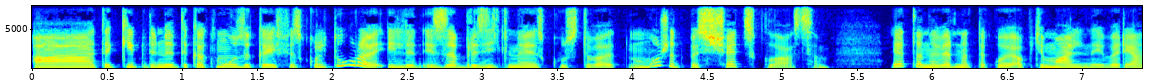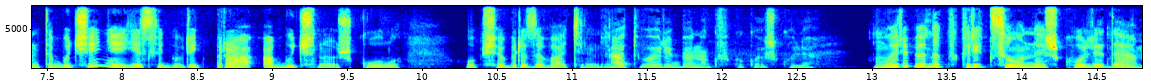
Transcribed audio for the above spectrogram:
а такие предметы, как музыка и физкультура или изобразительное искусство, может посещать с классом. Это, наверное, такой оптимальный вариант обучения, если говорить про обычную школу, общеобразовательную. А твой ребенок в какой школе? Мой ребенок в коррекционной школе, да.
